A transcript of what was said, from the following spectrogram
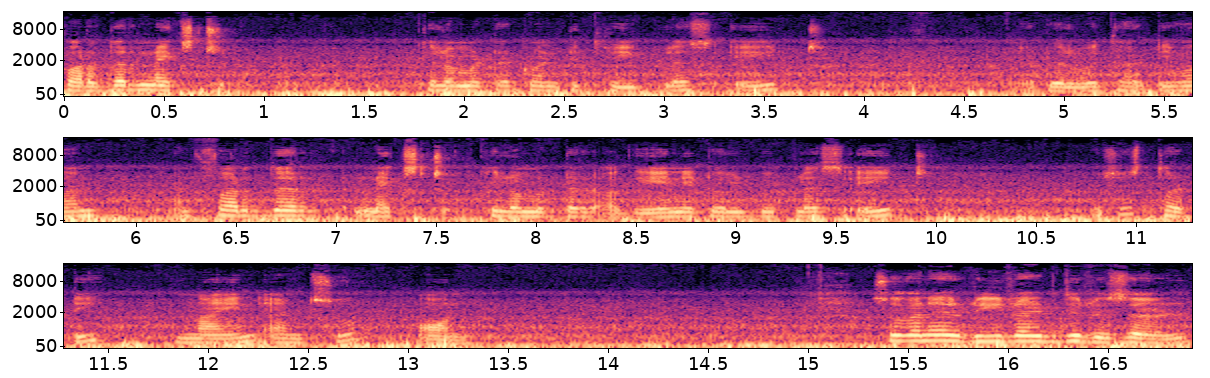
further next kilometer 23 plus 8 it will be 31 and further next kilometer again it will be plus 8 which is 39 and so on. So when I rewrite the result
